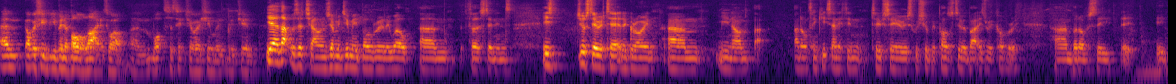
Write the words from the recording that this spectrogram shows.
Um, obviously, you've been a bowler light as well. Um, what's the situation with, with Jim? Yeah, that was a challenge. I mean, Jimmy bowled really well um, first innings. He's just irritated a groin. Um, you know, I don't think it's anything too serious. We should be positive about his recovery. Um, but obviously, it, he'd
